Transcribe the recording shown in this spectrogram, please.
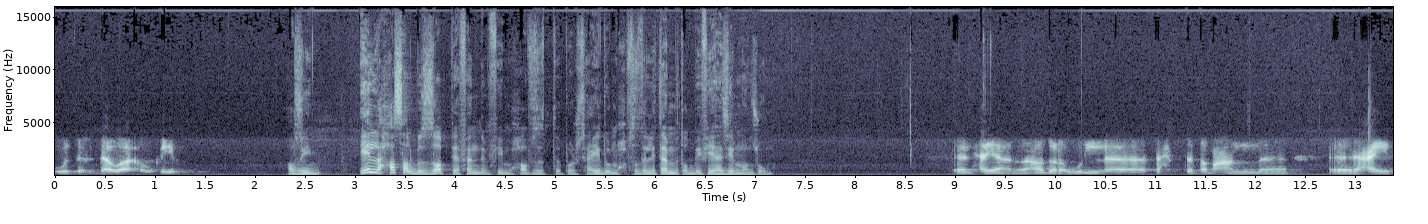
وجود الدواء أو غيره. عظيم. إيه اللي حصل بالظبط يا فندم في محافظة بورسعيد والمحافظات اللي تم تطبيق فيها هذه المنظومة؟ الحقيقة أنا أقدر أقول تحت طبعا رعاية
